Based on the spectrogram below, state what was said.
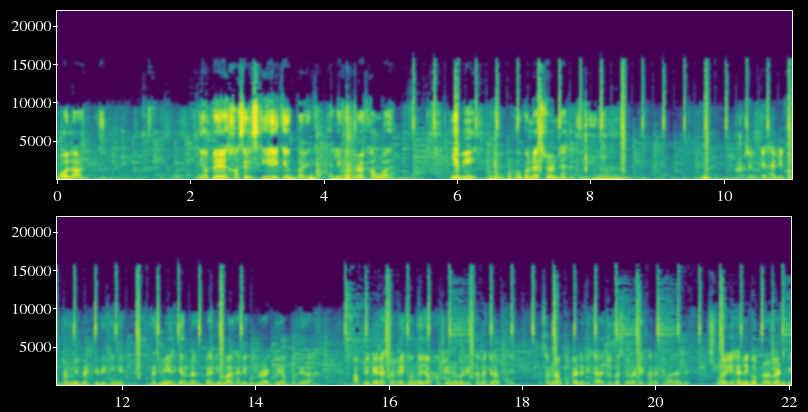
वॉल आर्ट यहाँ पे खासियत इसकी ये है कि ऊपर एक हेलीकॉप्टर रखा हुआ है। ये भी ओपन रेस्टोरेंट है। चल के हेलीकॉप्टर में भी बैठ के देखेंगे। अजमेर के अंदर पहली बार हेलीकॉप्टर राइड कोई आपको दे रहा है। आपने कई रेस्टोरेंट देखे होंगे जो आपको ट्रेन में बैठ के खाना खिलाते हैं। जैसे हमने आपको पहले दिखाया, जो बस में बैठ के खाना खिला रहे थे मगर ये हेलीकॉप्टर में बैठ के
